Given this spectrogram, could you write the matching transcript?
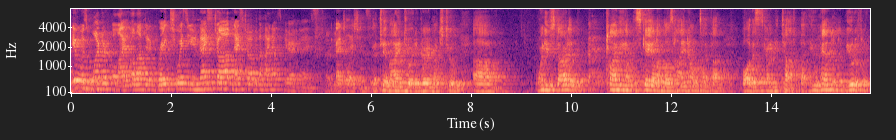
it was wonderful. I, I loved it. A great choice. You nice job. Nice job with the high notes. Very nice. Congratulations. Uh, Tim, I enjoyed it very much too. Um, when you started climbing up the scale on those high notes, I thought, boy, this is going to be tough. But you handled it beautifully.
